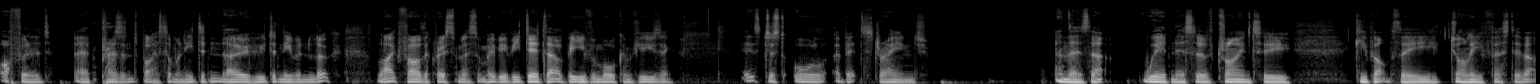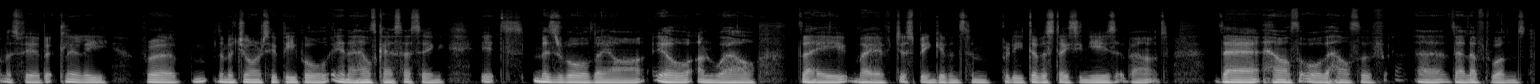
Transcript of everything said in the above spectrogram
offered a present by someone he didn't know, who didn't even look like Father Christmas, or maybe if he did, that would be even more confusing. It's just all a bit strange, and there's that weirdness of trying to keep up the jolly festive atmosphere, but clearly for the majority of people in a healthcare setting, it's miserable. They are ill, unwell. They may have just been given some pretty devastating news about their health or the health of uh, their loved ones.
